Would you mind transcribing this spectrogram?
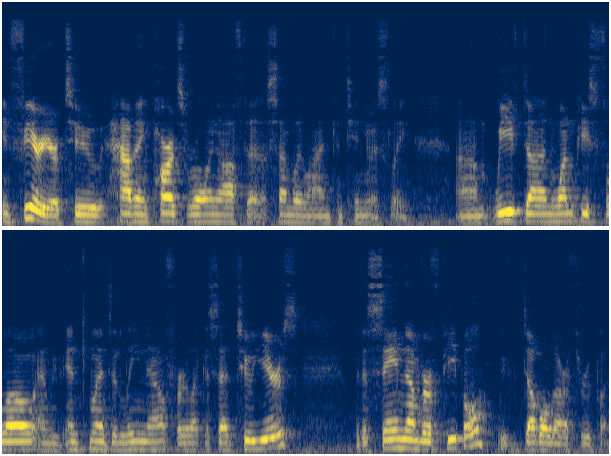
inferior to having parts rolling off the assembly line continuously. Um, we've done one piece flow and we've implemented lean now for, like I said, two years. With the same number of people, we've doubled our throughput.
